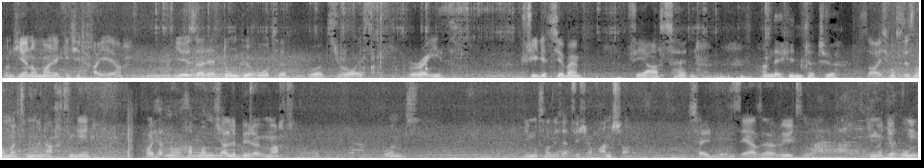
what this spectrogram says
Und hier nochmal der GT3R. Hier ist er, der dunkelrote Rolls Royce Wraith. Steht jetzt hier beim vier Jahreszeiten an der Hintertür. So, ich muss jetzt nochmal zum 918 gehen. Aber ich habe noch, hab noch nicht alle Bilder gemacht. Und die muss man sich natürlich auch anschauen. Ist halt sehr, sehr wild so. Ich gehe mal hier rum.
